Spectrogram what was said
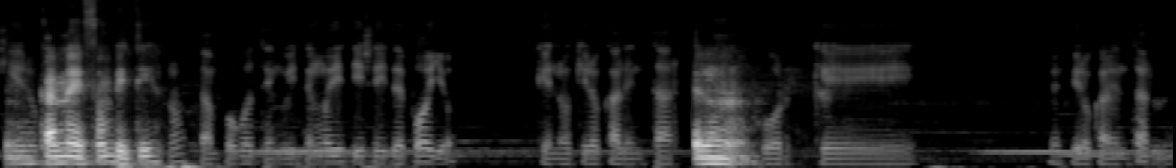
Quiero Carne de zombie, tío. No, tampoco tengo. Y tengo 16 de pollo que no quiero calentar Pero no. porque prefiero calentarlos.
